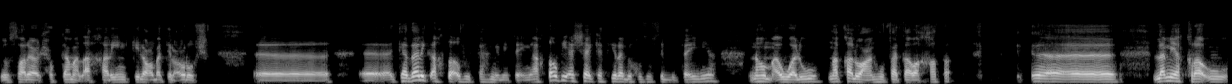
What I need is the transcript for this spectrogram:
يصارع الحكام الآخرين في لعبة العروش. آه، آه، كذلك أخطأوا في فهم ابن تيمية. أخطأوا في أشياء كثيرة بخصوص ابن تيمية. أنهم أولوه نقلوا عنه فتاوى خطأ. آه، لم يقرأوا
